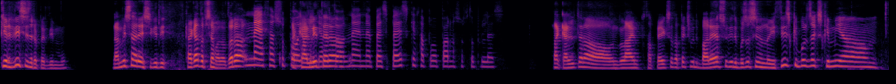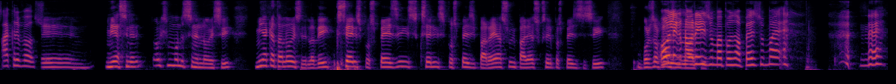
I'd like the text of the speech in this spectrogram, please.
κερδίσεις ρε παιδί μου. Να μην σ' αρέσει, γιατί κακά τα ψέματα. Τώρα Ναι, θα σου πω τα και καλύτερα- γι' αυτό. Ναι, ναι, πες, πες και θα πω πάνω σε αυτό που λες. τα καλύτερα online που θα παίξει, θα τα παίξει με την παρέα σου γιατί μπορείς να συνεννοηθείς και μπορείς να έχεις και μία. Ακριβώς. Ε, μία συνε... Όχι μόνο συνεννόηση, μία κατανόηση. Δηλαδή, ξέρεις πώς παίζεις, ξέρεις πώς παίζει η παρέα σου, η παρέα σου ξέρει πώς παίζεις εσύ. Μπορείς να βγάλεις Όλοι λιγάκι. γνωρίζουμε πώς να παίζουμε. ναι,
